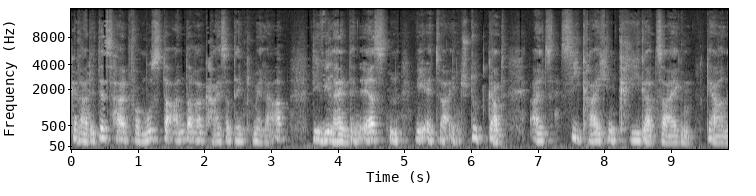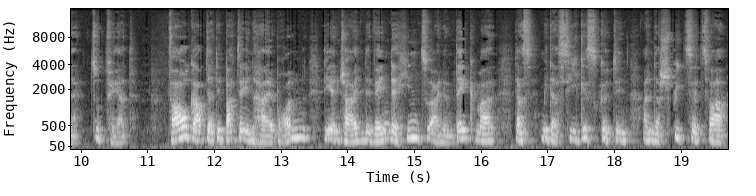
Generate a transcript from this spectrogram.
gerade deshalb vom Muster anderer Kaiserdenkmäler ab, die Wilhelm I., wie etwa in Stuttgart, als siegreichen Krieger zeigen, gerne zu Pferd. V gab der Debatte in Heilbronn die entscheidende Wende hin zu einem Denkmal, das mit der Siegesgöttin an der Spitze zwar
